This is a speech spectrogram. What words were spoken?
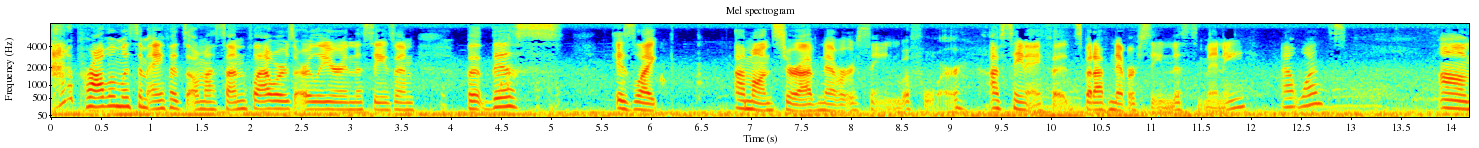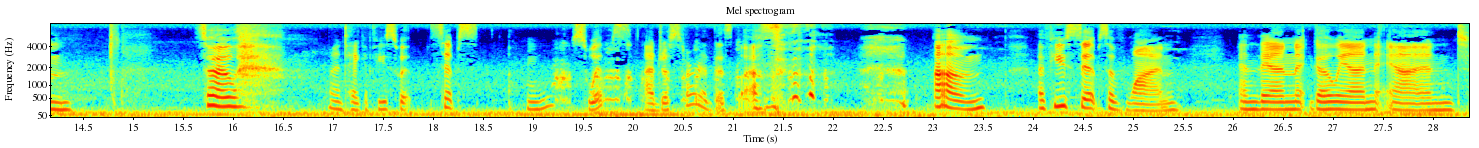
I had a problem with some aphids on my sunflowers earlier in the season, but this is like a monster I've never seen before. I've seen aphids, but I've never seen this many at once. Um, so I'm gonna take a few swip, sips, swips. I just started this glass. um, a few sips of wine and then go in and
